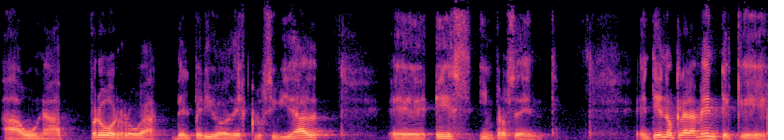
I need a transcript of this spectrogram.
a una prórroga del periodo de exclusividad eh, es improcedente. Entiendo claramente que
